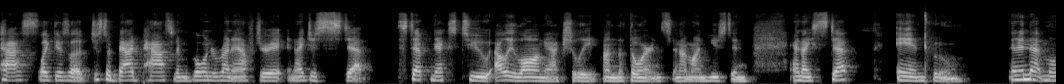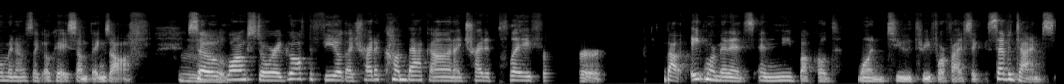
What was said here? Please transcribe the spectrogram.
Pass, like there's a just a bad pass, and I'm going to run after it. And I just step, step next to Allie Long actually on the thorns, and I'm on Houston. And I step and boom. And in that moment, I was like, okay, something's off. Mm. So long story, go off the field. I try to come back on. I try to play for, for about eight more minutes and knee buckled one, two, three, four, five, six, seven times.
